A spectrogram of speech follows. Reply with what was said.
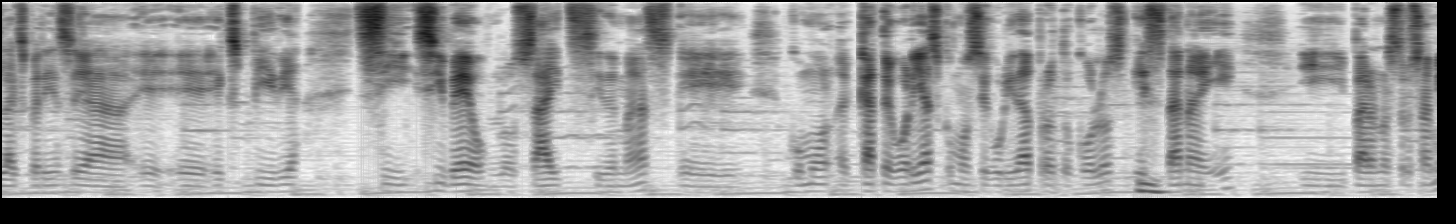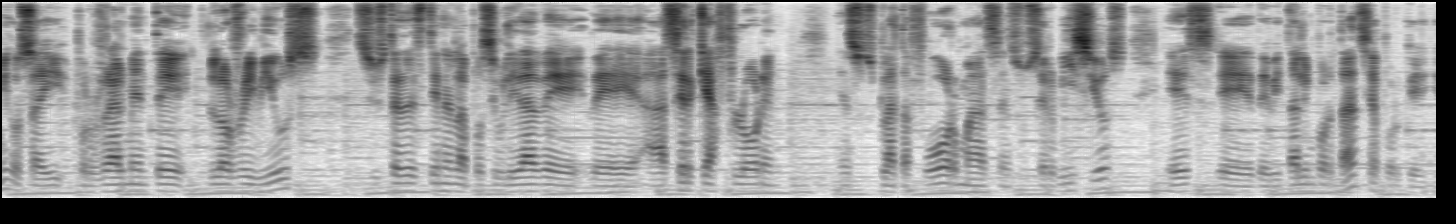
la experiencia eh, eh, Expedia, sí, sí veo los sites y demás, eh, como categorías como seguridad, protocolos, mm. están ahí y para nuestros amigos ahí, realmente los reviews, si ustedes tienen la posibilidad de, hacer que afloren en sus plataformas, en sus servicios, es de vital importancia porque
